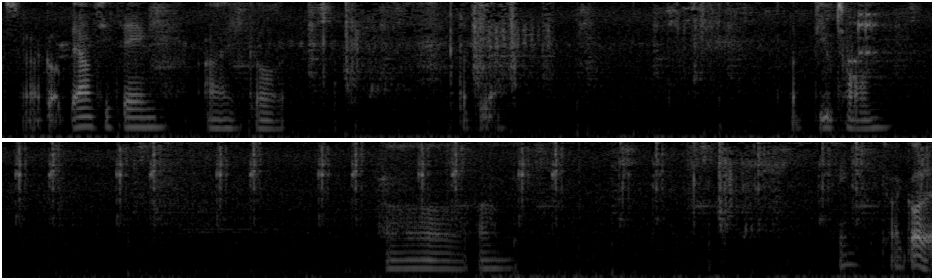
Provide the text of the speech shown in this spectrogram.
So I got a bouncy thing. I got. What's up here? A buton. Uh, um. I think I got it. Come on.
